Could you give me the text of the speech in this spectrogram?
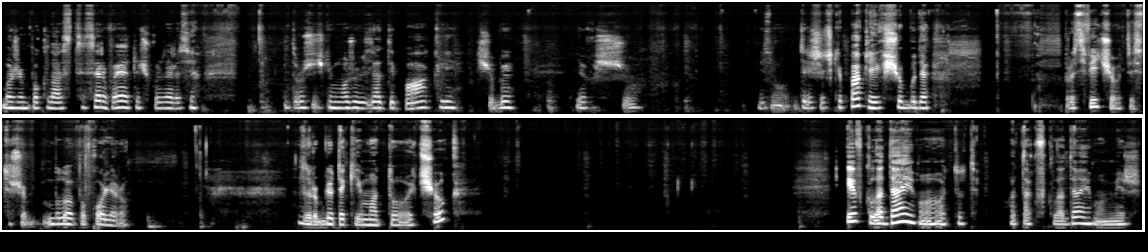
Можемо покласти серветочку. Зараз я трошечки можу взяти паклі, щоб якщо візьму трішечки паклі, якщо буде просвічуватись, то щоб було по кольору. Зроблю такий моточок. І вкладаємо отут, отак вкладаємо між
